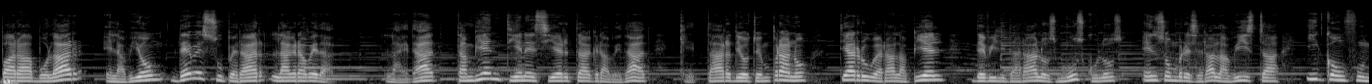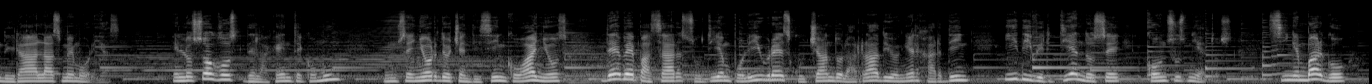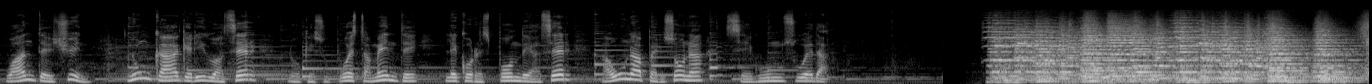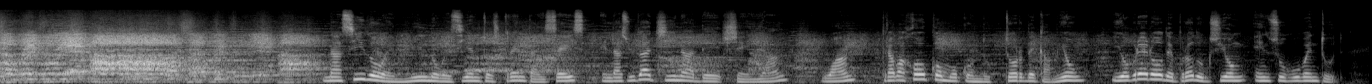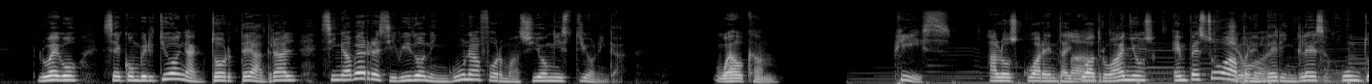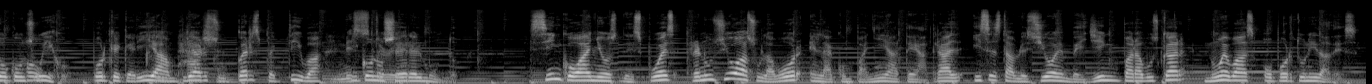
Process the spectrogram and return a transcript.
Para volar, el avión debe superar la gravedad. La edad también tiene cierta gravedad que tarde o temprano arrugará la piel, debilitará los músculos, ensombrecerá la vista y confundirá las memorias. En los ojos de la gente común, un señor de 85 años debe pasar su tiempo libre escuchando la radio en el jardín y divirtiéndose con sus nietos. Sin embargo, Wang Teixun nunca ha querido hacer lo que supuestamente le corresponde hacer a una persona según su edad. Nacido en 1936 en la ciudad china de Shenyang, Wang trabajó como conductor de camión y obrero de producción en su juventud. Luego se convirtió en actor teatral sin haber recibido ninguna formación histriónica. Welcome. Peace. A los 44 años empezó a aprender inglés junto con su hijo porque quería ampliar su perspectiva y conocer el mundo. Cinco años después renunció a su labor en la compañía teatral y se estableció en Beijing para buscar nuevas oportunidades.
